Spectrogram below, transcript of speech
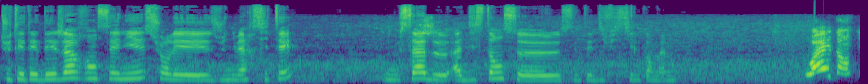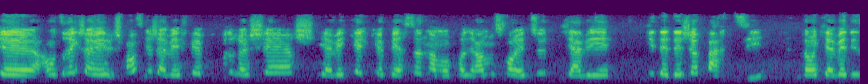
tu t'étais déjà renseigné sur les universités? Ou ça, de, à distance, euh, c'était difficile quand même? Ouais, donc on dirait que j'avais, je pense que j'avais fait beaucoup de recherches. Il y avait quelques personnes dans mon programme sport études qui avaient qui étaient déjà partis. Donc, il y avait des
